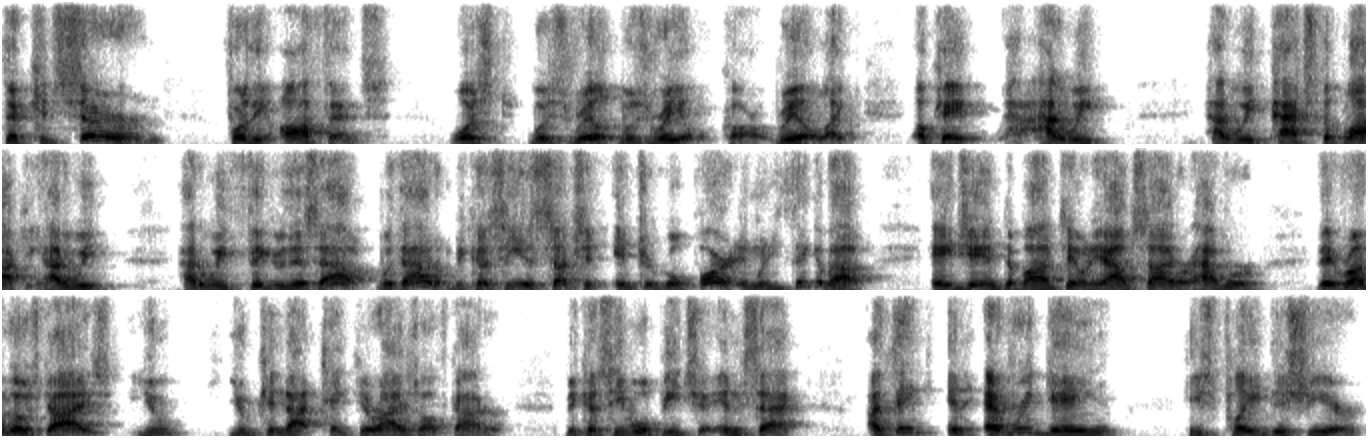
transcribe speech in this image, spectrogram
the concern for the offense was was real was real, Carl. Real. Like, okay, how do we how do we patch the blocking? How do we how do we figure this out without him? Because he is such an integral part. And when you think about AJ and DeVonta on the outside, or however they run those guys, you you cannot take your eyes off Goedert because he will beat you. In fact, I think in every game he's played this year,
